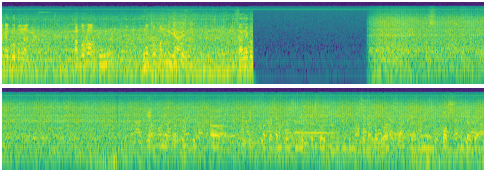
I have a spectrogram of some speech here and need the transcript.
Ada gubeng lagi. Pak Bobong, ini gubeng. Iya. Assalamualaikum. Ya, pendapat untuk uh, titik ledakan bom sendiri terjadi di pintu masuk atau dari pos penjagaan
